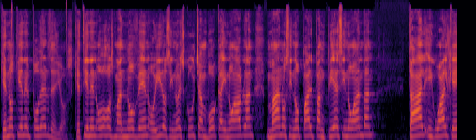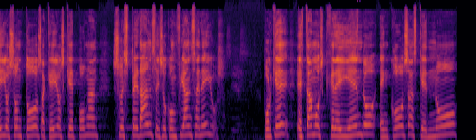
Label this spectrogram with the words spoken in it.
que no tiene el poder de Dios, que tienen ojos mas no ven, oídos y no escuchan, boca y no hablan, manos y no palpan, pies y no andan, tal igual que ellos son todos aquellos que pongan su esperanza y su confianza en ellos. ¿Por qué estamos creyendo en cosas que no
